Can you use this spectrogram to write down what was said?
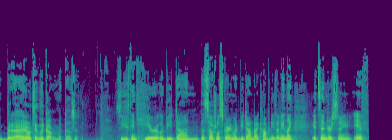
but I don't think the government does it. So you think here it would be done, the social scoring would be done by companies? I mean, like, it's interesting. If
